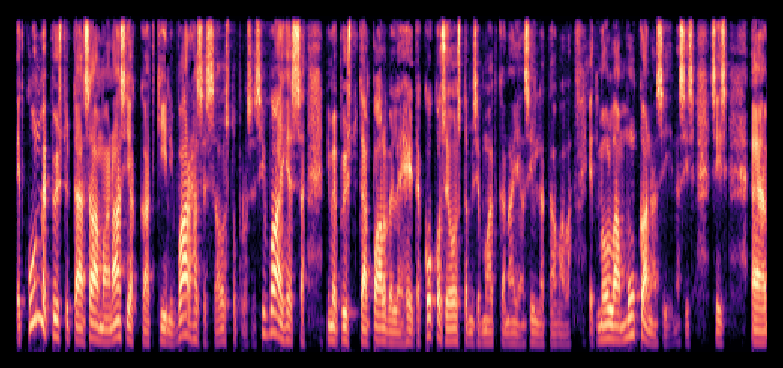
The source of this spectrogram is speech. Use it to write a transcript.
että kun me pystytään saamaan asiakkaat kiinni varhaisessa ostoprosessin vaiheessa, niin me pystytään palvelemaan heitä koko se ostamisen matkan ajan sillä tavalla, että me ollaan mukana siinä. Siis, siis äh,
